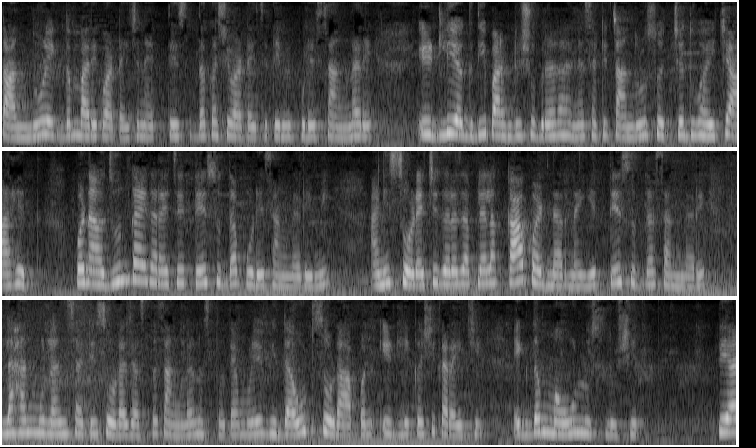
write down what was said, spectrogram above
तांदूळ एकदम बारीक वाटायचे नाहीत ते सुद्धा कसे वाटायचे ते मी पुढे सांगणार आहे. इडली अगदी पांढरी शुभ्र राहण्यासाठी तांदूळ स्वच्छ धुवायचे आहेत पण अजून काय करायचे ते सुद्धा पुढे सांगणार आहे मी. आणि सोड्याची गरज आपल्याला का पडणार नाही आहे ते सुद्धा सांगणार आहे. लहान मुलांसाठी सोडा जास्त चांगला नसतो त्यामुळे विदाऊट सोडा आपण इडली कशी करायची? एकदम मऊ लुसलुशीत त्या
